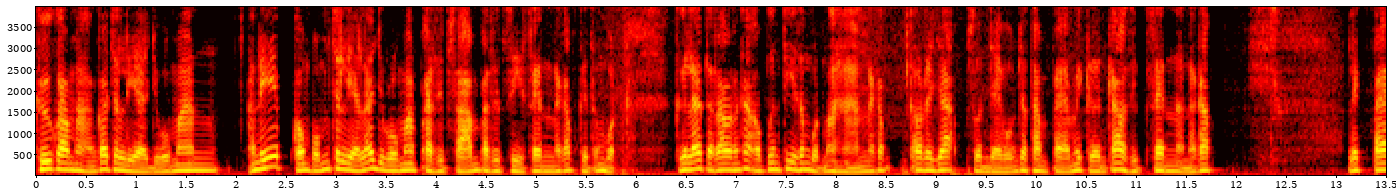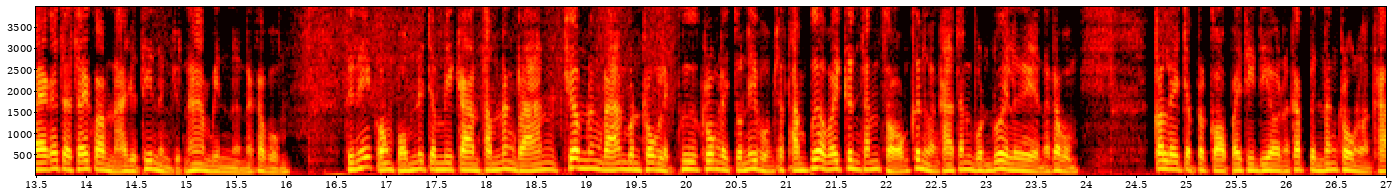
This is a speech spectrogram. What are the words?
คือความห่างก็เฉลี่ยอยู่ประมาณ อันนี้ของผมเฉลี่ยแล้วอยู่ประมาณ 83 84เซนนะครับ คือทั้งหมดคือแล้วแต่เรานะครับเอาพื้นที่ทั้งหมดมาหารนะครับก็ระยะส่วนใหญ่ผมจะทำแปรไม่เกิน 90 เซนนะนะครับ เหล็กแปรก็จะใช้ความหนาอยู่ที่ 1.5มิลนะนะครับผมทีนี้ของผมเนี่ยจะมีการทำนั่งร้าน เชื่อมนั่งร้านบนโครงเหล็กคือโครงเหล็กตัวนี้ผมจะทำเพื่อไว้ขึ้นชั้นสองขึ้นหลังคาชั้นบนด้วยเลยนะครับผมก็เลยจะประกอบไปทีเดียวนะครับ เป็นทั้งโครงหลังคา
